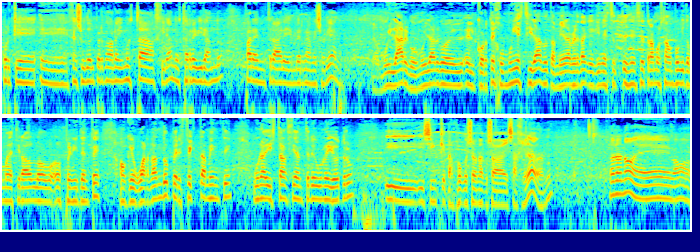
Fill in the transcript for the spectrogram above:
porque eh, Jesús del Perdón ahora mismo está girando, está revirando para entrar en Bernabé Soriano. Muy largo, muy largo el, cortejo, muy estirado. También es verdad que aquí en este, este tramo están un poquito más estirados los, penitentes, aunque guardando perfectamente una distancia entre uno y otro y, sin que tampoco sea una cosa exagerada, ¿no? No, no, no, eh, vamos,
